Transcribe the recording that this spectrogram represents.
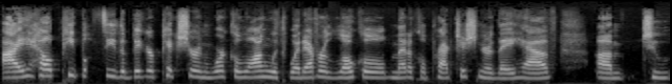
I help people see the bigger picture and work along with whatever local medical practitioner they have um, to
